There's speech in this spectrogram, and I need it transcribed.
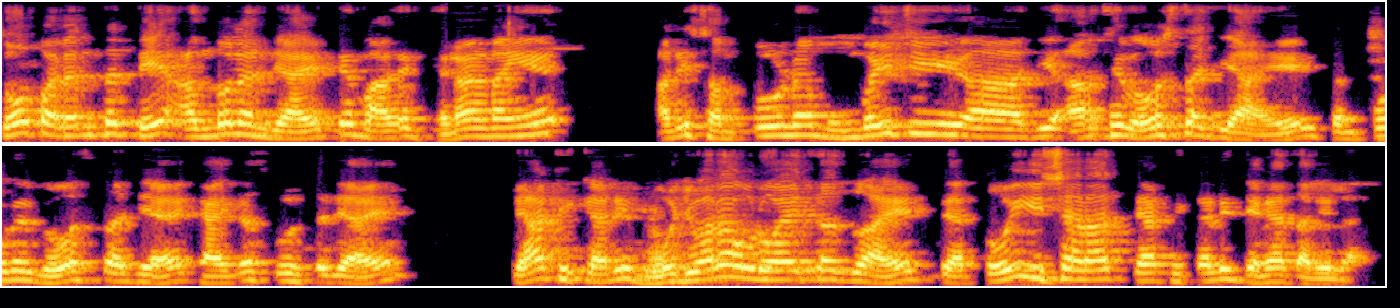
तोपर्यंत ते आंदोलन जे आहे ते मागे घेणार नाहीये. आणि संपूर्ण मुंबईची जी अर्थव्यवस्था जी आहे संपूर्ण व्यवस्था जी आहे कायदा व्यवस्था जी आहे त्या ठिकाणी भोजवारा उडवायचा जो आहे त्या- तोही इशारा त्या ठिकाणी देण्यात आलेला आहे.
